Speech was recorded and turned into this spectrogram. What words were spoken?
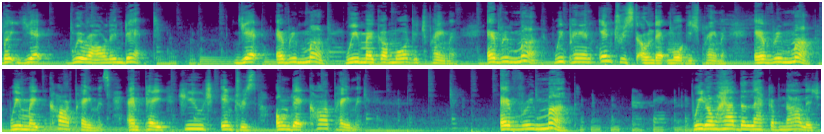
But yet we're all in debt. Yet every month we make a mortgage payment. Every month we pay an interest on that mortgage payment. Every month we make car payments and pay huge interest on that car payment. Every month we don't have the lack of knowledge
